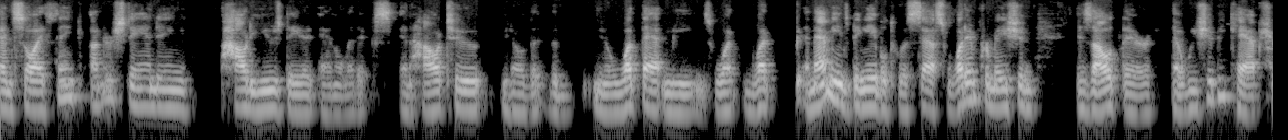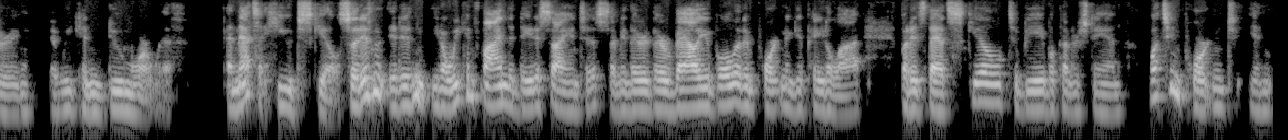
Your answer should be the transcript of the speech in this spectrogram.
and so I think understanding how to use data analytics and how to you know the the you know what that means, what what and that means being able to assess what information is out there that we should be capturing that we can do more with. And that's a huge skill. So it isn't it isn't you know we can find the data scientists. I mean they're they're valuable and important and get paid a lot but it's that skill to be able to understand what's important in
